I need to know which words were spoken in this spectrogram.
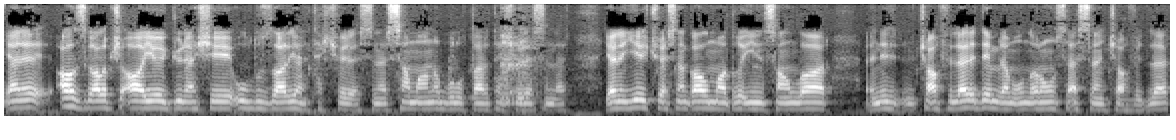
yəni az qalıb ki, ayı, günəşi, ulduzları yəni təkfir etsinlər, səmanı, buludları təkfir etsinlər yəni yer kürəsinə qalmadığı insanlar, yəni kafirləri demirəm, onlar onsuz əslən kafirdirlər.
